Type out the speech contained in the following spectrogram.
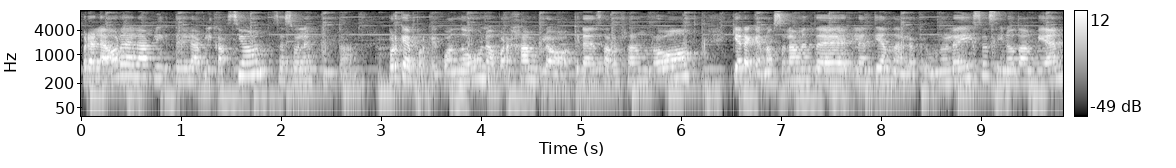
pero a la hora de la, aplicación se suelen juntar. ¿Por qué? Porque cuando uno, por ejemplo, quiere desarrollar un robot, quiere que no solamente le entienda lo que uno le dice, sino también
